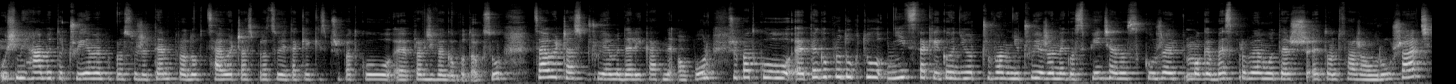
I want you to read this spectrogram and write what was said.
uśmiechamy, to czujemy po prostu, że ten produkt cały czas pracuje tak jak jest w przypadku e, prawdziwego botoksu. Cały czas czujemy delikatny opór. W przypadku e, tego produktu nic takiego nie odczuwam, nie czuję żadnego spięcia na skórze, mogę bez problemu też tą twarzą ruszać.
